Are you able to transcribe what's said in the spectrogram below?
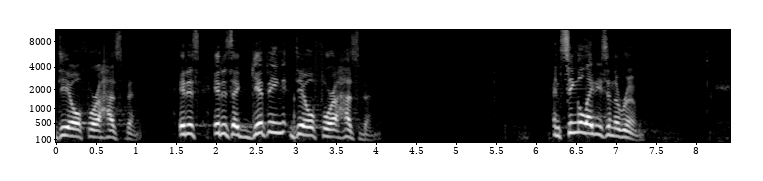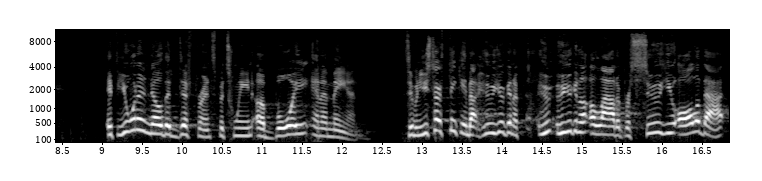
deal for a husband. It is, it is a giving deal for a husband. And single ladies in the room, if you want to know the difference between a boy and a man, see, when you start thinking about who you're going to, who, who you're going to allow to pursue you, all of that,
